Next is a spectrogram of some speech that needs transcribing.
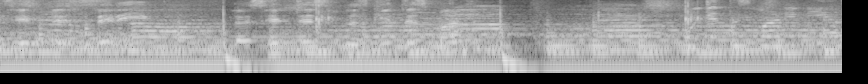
hit this city. Let's hit this. Let's get this money. We get this money?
